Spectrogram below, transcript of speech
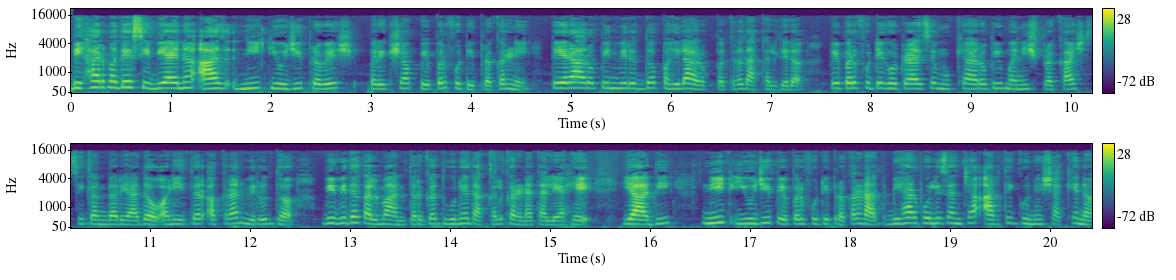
बिहारमध्ये सीबीआयनं आज नीट यूजी प्रवेश परीक्षा पेपरफुटी प्रकरणी तेरा आरोपींविरुद्ध पहिलं आरोपपत्र दाखल केलं. पेपरफुटी घोटाळ्याचे मुख्य आरोपी मनीष प्रकाश सिकंदर यादव आणि इतर अकरांविरुद्ध विविध कलमांतर्गत गुन्हे दाखल करण्यात आले आहे. याआधी नीट यूजी पेपरफुटी प्रकरणात बिहार पोलिसांच्या आर्थिक गुन्हे शाखेनं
